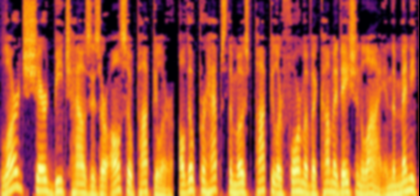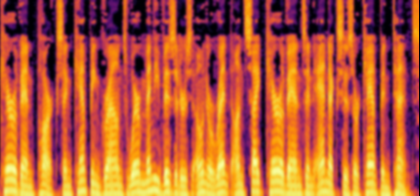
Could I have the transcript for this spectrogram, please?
Large shared beach houses are also popular, although perhaps the most popular form of accommodation lie in the many caravan parks and camping grounds where many visitors own or rent on-site caravans and annexes or camp in tents.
